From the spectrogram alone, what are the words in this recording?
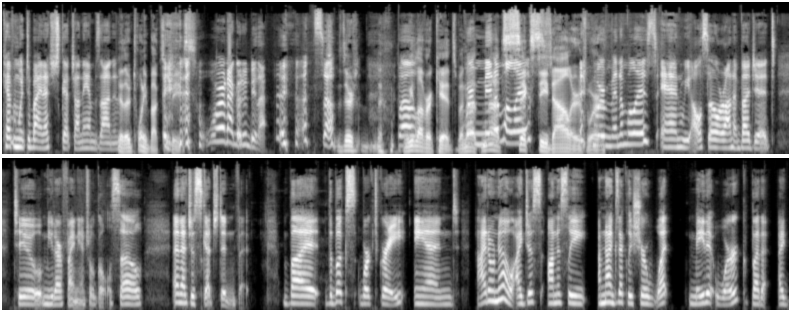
Kevin went to buy an etch a sketch on Amazon and Yeah, they're 20 bucks a piece. we're not going to do that. so There's, Well, we love our kids, but not, not $60 worth. we're minimalist and we also are on a budget to meet our financial goals. So an etch a sketch didn't fit. But the books worked great. And I don't know. I just honestly, I'm not exactly sure what made it work, but I,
